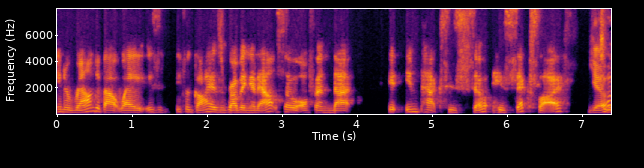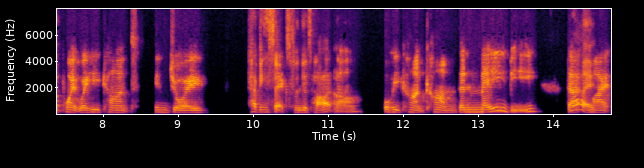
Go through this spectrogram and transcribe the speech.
in a roundabout way is if a guy is rubbing it out so often that it impacts his his sex life yep. to the point where he can't enjoy having sex, sex with, with his partner, partner, or he can't come, then maybe that right. might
